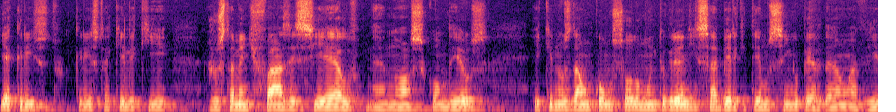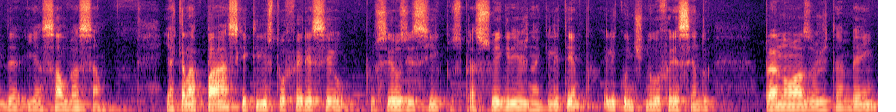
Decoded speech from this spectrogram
E é Cristo. Cristo é aquele que justamente faz esse elo né, nosso com Deus e que nos dá um consolo muito grande em saber que temos sim o perdão, a vida e a salvação. E aquela paz que Cristo ofereceu para os seus discípulos, para a sua igreja naquele tempo, ele continua oferecendo para nós hoje também.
